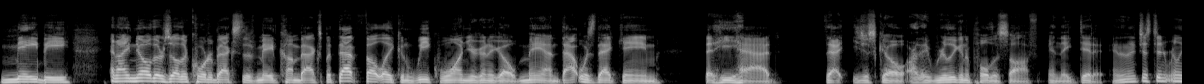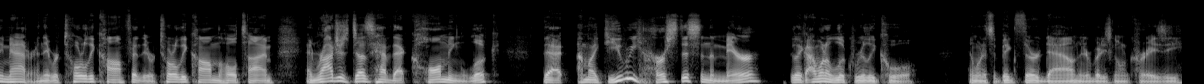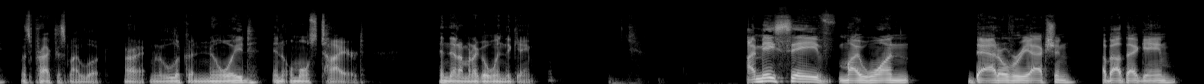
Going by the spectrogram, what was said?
maybe. And I know there's other quarterbacks that have made comebacks, but that felt like in week one, you're going to go, man, that was that game that he had that you just go, are they really going to pull this off? And they did it. And then it just didn't really matter. And they were totally confident. They were totally calm the whole time. And Rodgers does have that calming look that I'm like, do you rehearse this in the mirror? Be like, I want to look really cool. And when it's a big third down and everybody's going crazy, let's practice my look. All right, I'm going to look annoyed and almost tired. And then I'm going to go win the game. I may save my one bad overreaction about that game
